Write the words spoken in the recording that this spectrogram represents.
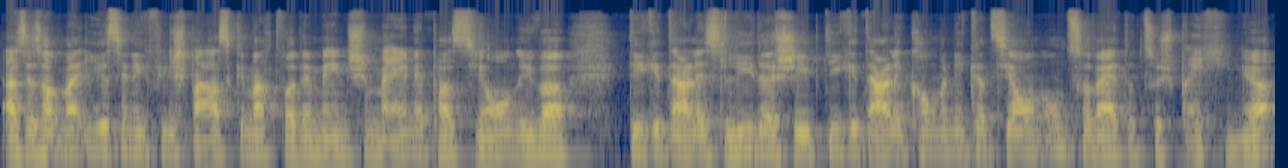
Also es hat mir irrsinnig viel Spaß gemacht vor den Menschen, meine Passion über digitales Leadership, digitale Kommunikation und so weiter zu sprechen. Ja.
